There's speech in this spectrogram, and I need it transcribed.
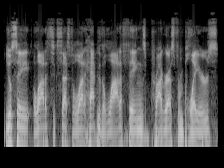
you'll say a lot of successful, a lot of happy with a lot of things, progress from players.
